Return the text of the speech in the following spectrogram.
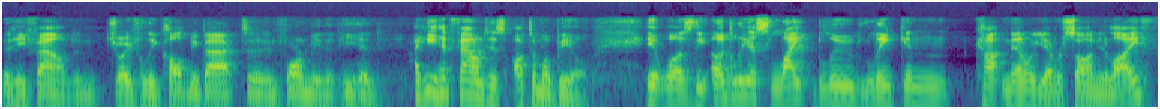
that he found, and joyfully called me back to inform me that he had he had found his automobile. It was the ugliest light blue Lincoln Continental you ever saw in your life.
